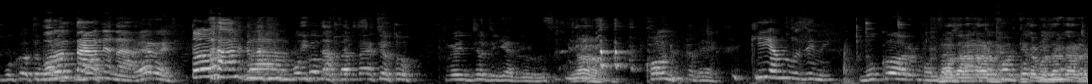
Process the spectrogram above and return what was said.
মুখো তো- বরং না। হ্যাঁ। না, মুখো তো, দিকে রোজ। কি আমি বুঝিনি মুখর মজার কারণে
